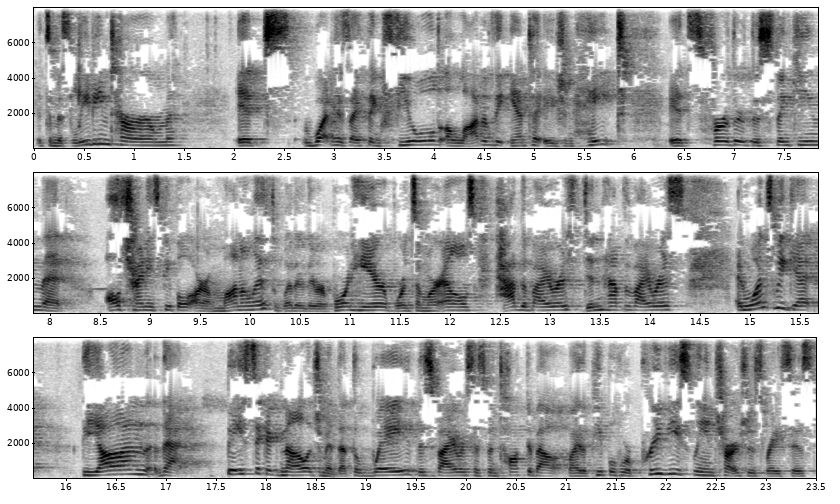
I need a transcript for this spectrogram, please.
it's a misleading term, it's what has, I think, fueled a lot of the anti Asian hate. It's furthered this thinking that all Chinese people are a monolith, whether they were born here, born somewhere else, had the virus, didn't have the virus. And once we get beyond that basic acknowledgement that the way this virus has been talked about by the people who were previously in charge is racist,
